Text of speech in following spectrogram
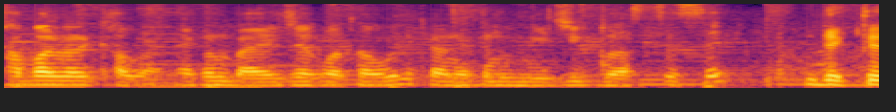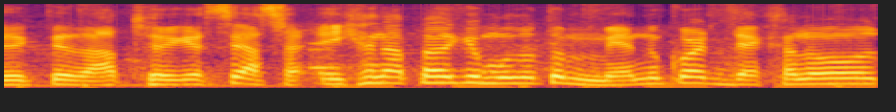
খাবার আর খাবার। এখন বাইরে যাওয়ার কথা বলি কারণ এখানে মিউজিক বাজতেছে। দেখতে দেখতে রাত হয়ে গেছে। আচ্ছা এখানে আপনাদেরকে মূলত মেনু কার্ড দেখানোর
